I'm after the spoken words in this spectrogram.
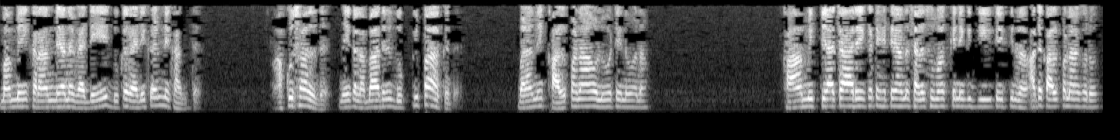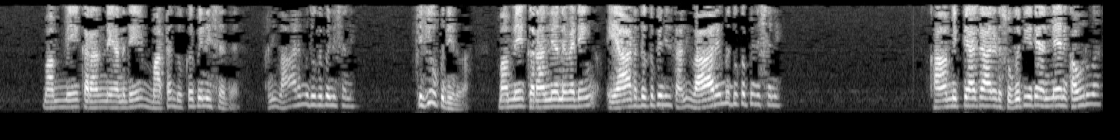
මම මේ කරන්න යන වැඩේ දුක වැඩි කරන එකක්ද? අකුසල්ද? මේක ලබා දෙන දුක් විපාකද? බලන්නේ කල්පනාව ඔලුවට එනවනම්. කාමිත්‍යාචාරයකට හෙට යන සැලසුමක් කෙනෙකුගේ ජීවිතේ තියෙනවා. අද කල්පනා කරොත් මම මේ කරන්න යන දේ මට දුක පිණිසද? අනිවාර්යයෙන්ම දුක පිණිසනේ. සිහි උපදිනවා. මම මේ කරන්න යන වැඩෙන් එයාට දුක පිණිස අනිවාර්යයෙන්ම දුක පිණිසනේ. කාමිත්‍යාචාරයට සුගතියට යන්නේ නැහැනේ කවුරුවත්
